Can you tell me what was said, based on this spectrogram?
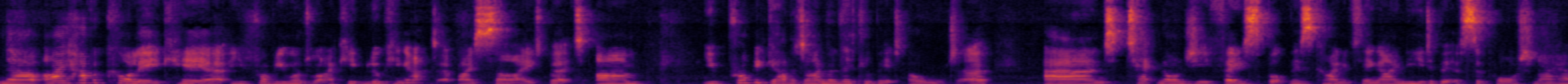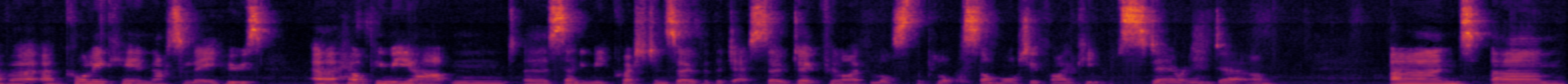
now, I have a colleague here. You probably wonder what I keep looking at at my side, but um, you probably gathered I'm a little bit older and technology, Facebook, this kind of thing, I need a bit of support. And I have a, a colleague here, Natalie, who's uh, helping me out and uh, sending me questions over the desk. So don't feel I've lost the plot somewhat if I keep staring down. And um,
